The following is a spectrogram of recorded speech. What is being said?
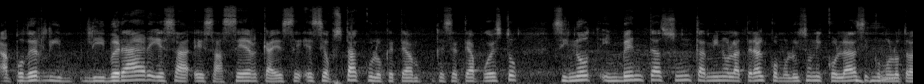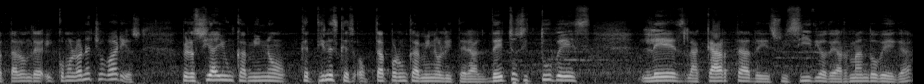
a poder librar esa, esa cerca, ese, ese obstáculo que, te que se te ha puesto si no inventas un camino lateral como lo hizo Nicolás y como lo trataron de, y como lo han hecho varios. Pero sí hay un camino que tienes que optar por un camino literal. De hecho, si tú ves, lees la carta de suicidio de Armando Vega,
